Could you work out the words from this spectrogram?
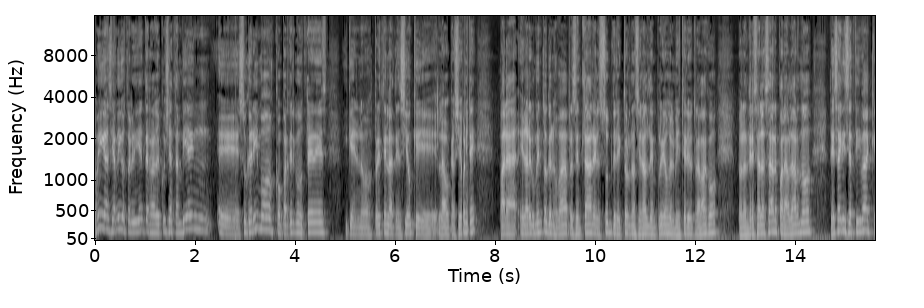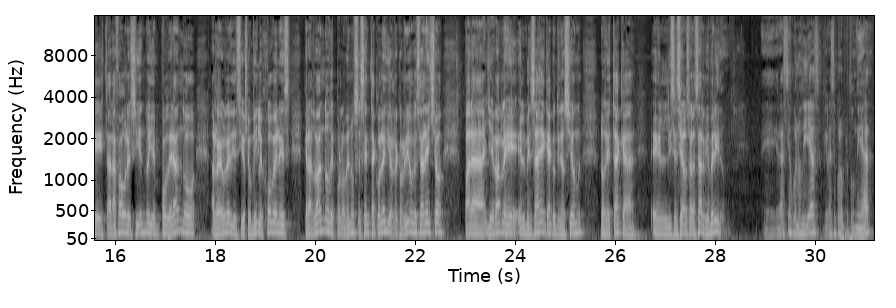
Amigas y amigos televidentes, Radio Escuchas, también eh, sugerimos compartir con ustedes y que nos presten la atención que la ocasión para el argumento que nos va a presentar el subdirector nacional de empleos del Ministerio de Trabajo, don Andrés Salazar, para hablarnos de esa iniciativa que estará favoreciendo y empoderando alrededor de 18 mil jóvenes graduandos de por lo menos 60 colegios, recorridos que se han hecho para llevarles el mensaje que a continuación nos destaca el licenciado Salazar. Bienvenido. Eh, gracias, buenos días, gracias por la oportunidad.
